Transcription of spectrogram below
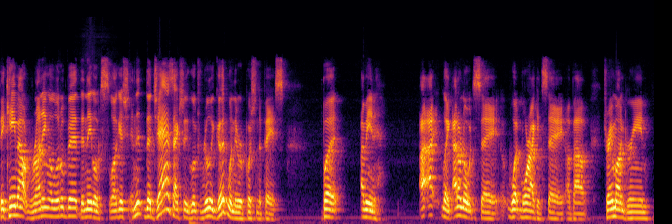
They came out running a little bit, then they looked sluggish, and the, the Jazz actually looked really good when they were pushing the pace. But I mean, I, I like I don't know what to say. What more I can say about Draymond Green?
